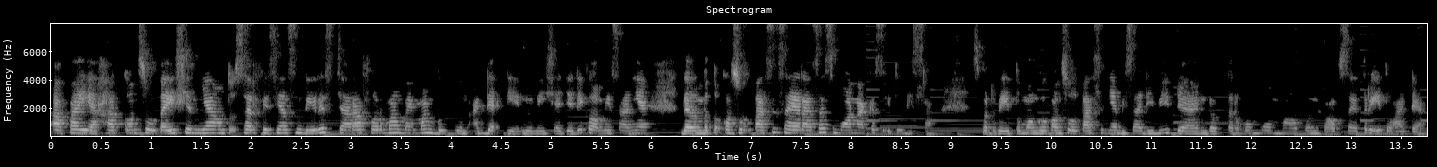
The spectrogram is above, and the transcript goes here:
apa ya hard consultationnya untuk servisnya sendiri secara formal memang belum ada di Indonesia. Jadi kalau misalnya dalam bentuk konsultasi saya rasa semua nakes itu bisa. Seperti itu monggo konsultasinya bisa di bidan, dokter umum maupun ke obstetri itu ada.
